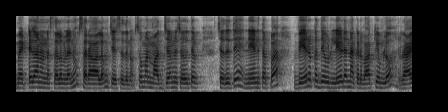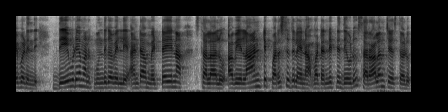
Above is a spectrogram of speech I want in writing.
మెట్టగానున్న స్థలములను సరాలం చేసేదను. సో మనం అధ్యాయంలో చదివితే చదివితే నేను తప్ప వేరొక దేవుడు లేడని అక్కడ వాక్యంలో రాయబడింది. దేవుడే మనకు ముందుగా వెళ్ళి అంటే ఆ మెట్టైన స్థలాలు అవి ఎలాంటి పరిస్థితులైనా వాటన్నిటిని దేవుడు సరాలం చేస్తాడు.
